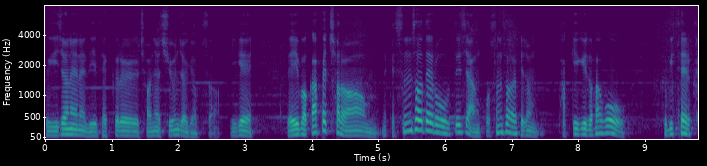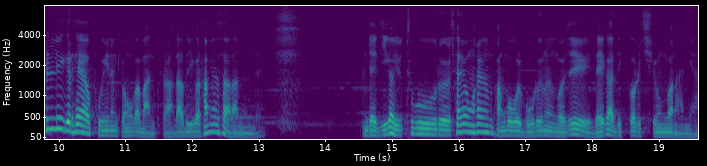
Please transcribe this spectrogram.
그 이전에는 네 댓글을 전혀 지운 적이 없어. 이게 네이버 카페처럼 이렇게 순서대로 뜨지 않고 순서가 이렇게 좀 바뀌기도 하고 그 밑에 클릭을 해야 보이는 경우가 많더라. 나도 이걸 하면서 알았는데. 근데 네가 유튜브를 사용하는 방법을 모르는 거지 내가 네 거를 지운 건 아니야.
